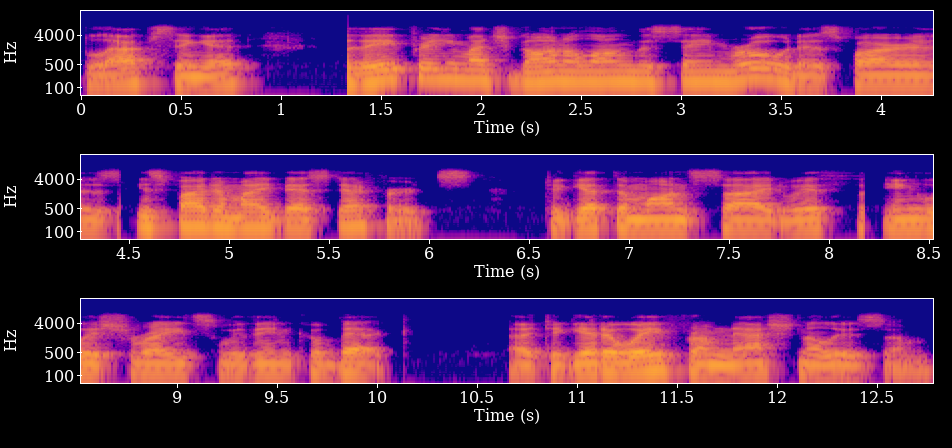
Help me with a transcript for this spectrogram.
lapsing it. they pretty much gone along the same road as far as, in spite of my best efforts, to get them on side with English rights within Quebec, uh, to get away from nationalism.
